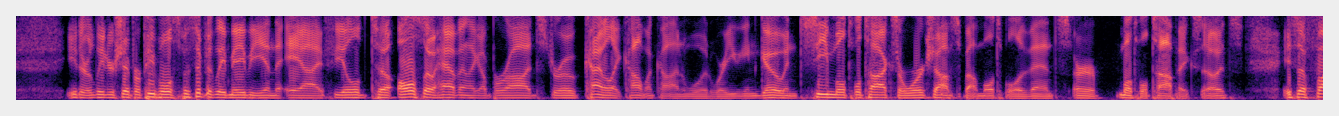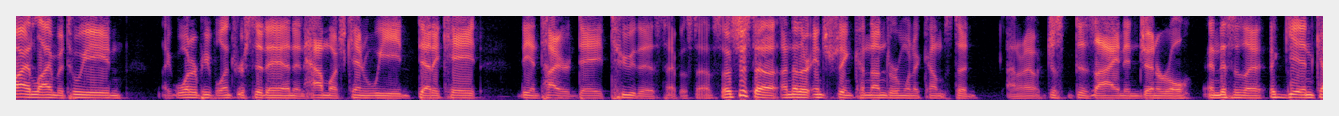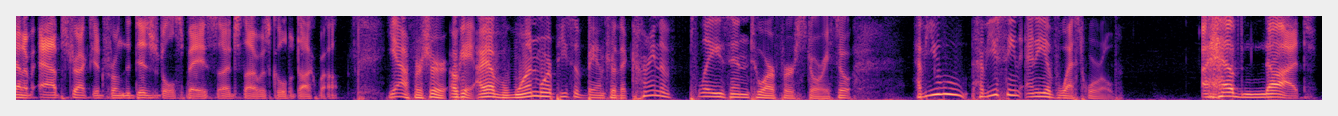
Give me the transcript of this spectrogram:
either leadership or people specifically maybe in the AI field to also having like a broad stroke, kind of like Comic Con would, where you can go and see multiple talks or workshops about multiple events or multiple topics. So it's it's a fine line between like what are people interested in and how much can we dedicate the entire day to this type of stuff. So it's just a, another interesting conundrum when it comes to I don't know, just design in general. And this is a again kind of abstracted from the digital space. So I just thought it was cool to talk about. Yeah, for sure. Okay, I have one more piece of banter that kind of plays into our first story. So, have you have you seen any of Westworld? I have not.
